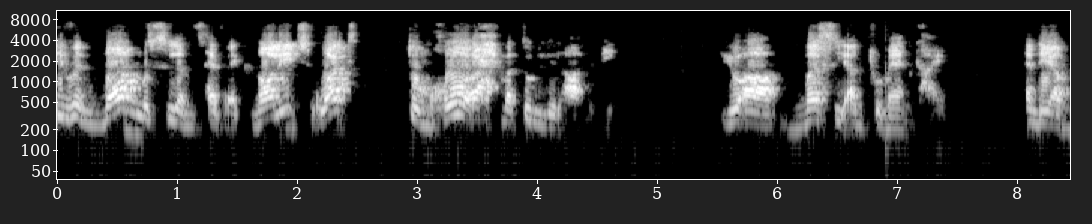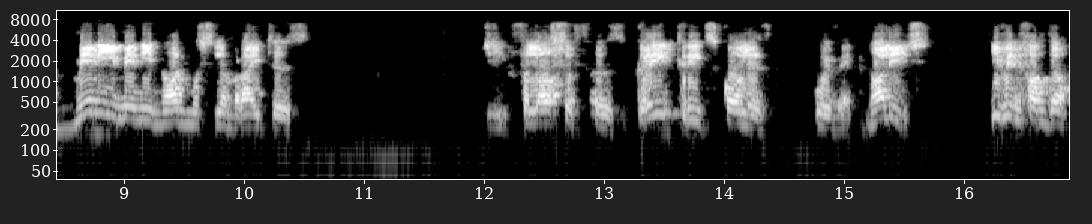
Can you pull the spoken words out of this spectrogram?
even non-Muslims have acknowledged what? तुम हो रहमतुल लिल आलमीन. You are mercy unto mankind. And there are many, many non-Muslim writers, gee, philosophers, great, great scholars who have acknowledged, even from the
